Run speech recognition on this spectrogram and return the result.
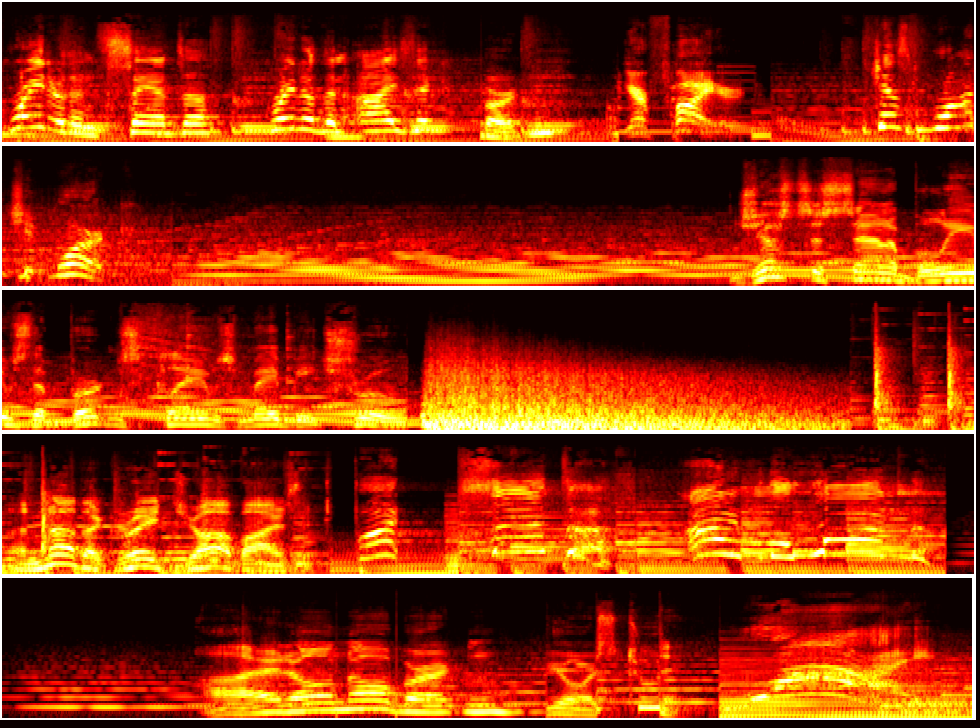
Greater than Santa, greater than Isaac. Burton? You're fired. Just watch it work. Just as Santa believes that Burton's claims may be true, Another great job, Isaac. But Santa, I'm the one. I don't know, Burton. Yours too. Why?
